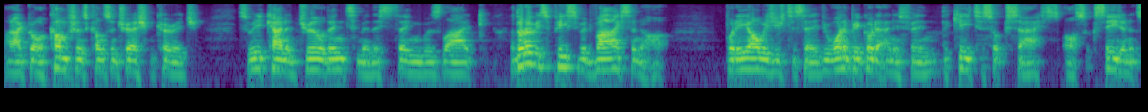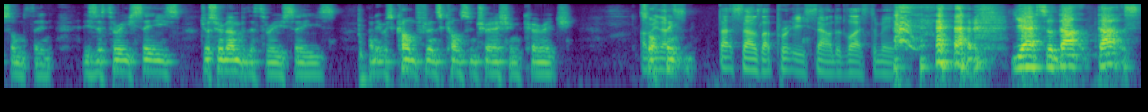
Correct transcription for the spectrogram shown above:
And I'd go, confidence, concentration, courage. So he kind of drilled into me this thing was like, I don't know if it's a piece of advice or not, but he always used to say, if you want to be good at anything, the key to success or succeeding at something is the three C's. Just remember the three C's. And it was confidence, concentration, courage. I mean, I, think that sounds like pretty sound advice to me. yeah, so that that's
